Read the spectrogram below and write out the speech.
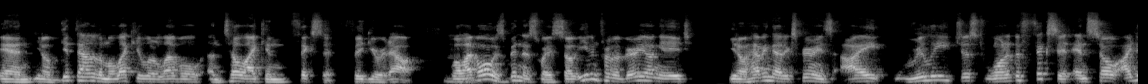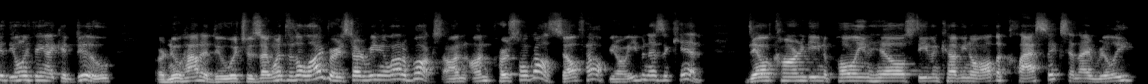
and, you know, get down to the molecular level until I can fix it, figure it out. Mm-hmm. Well, I've always been this way. So even from a very young age, you know, having that experience, I really just wanted to fix it. And so I did the only thing I could do or knew how to do, which was I went to the library and started reading a lot of books on, on personal growth, self help, you know, even as a kid. Dale Carnegie, Napoleon Hill, Stephen Covey, you know, all the classics. And I really,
